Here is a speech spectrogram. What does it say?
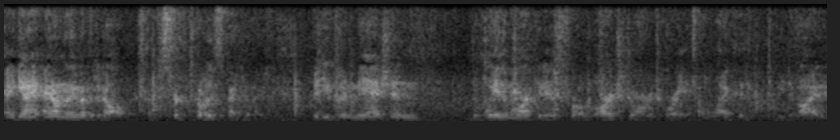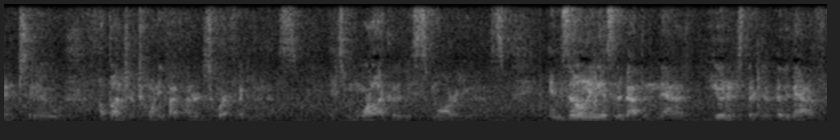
and again, I, I don't know anything about the developers, I'm just sort of totally speculating, but you could imagine the way the market is for a large dormitory, it's unlikely to be divided into a bunch of 2,500 square foot units. It's more likely to be smaller units. And zoning isn't about the amount of units, are- the amount of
